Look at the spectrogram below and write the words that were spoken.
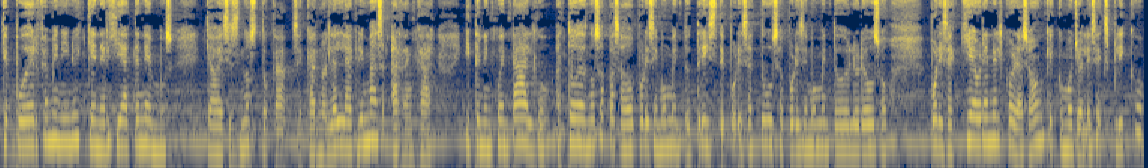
qué poder femenino y qué energía tenemos, que a veces nos toca secarnos las lágrimas, arrancar y tener en cuenta algo, a todas nos ha pasado por ese momento triste, por esa tusa, por ese momento doloroso, por esa quiebra en el corazón que como yo les explico,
